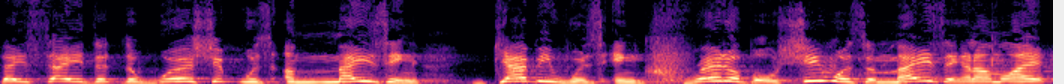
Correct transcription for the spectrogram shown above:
they say that the worship was amazing. Gabby was incredible. She was amazing. And I'm like,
